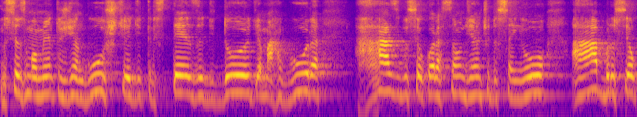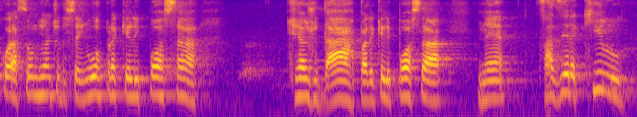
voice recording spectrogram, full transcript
nos seus momentos de angústia, de tristeza, de dor, de amargura, rasgue o seu coração diante do Senhor, abra o seu coração diante do Senhor para que Ele possa te ajudar, para que Ele possa né, fazer aquilo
